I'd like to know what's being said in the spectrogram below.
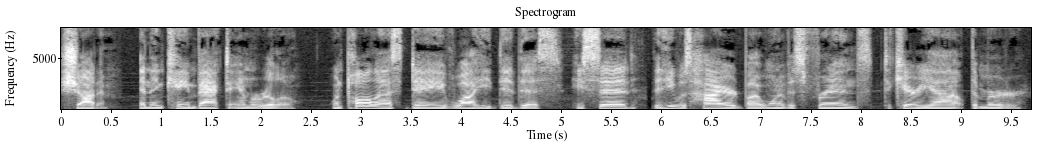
shot him, and then came back to Amarillo. When Paul asked Dave why he did this, he said that he was hired by one of his friends to carry out the murder.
